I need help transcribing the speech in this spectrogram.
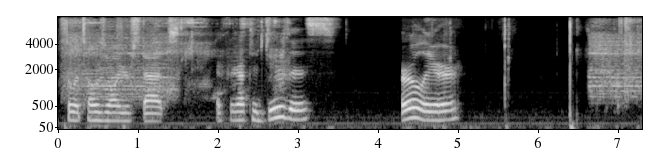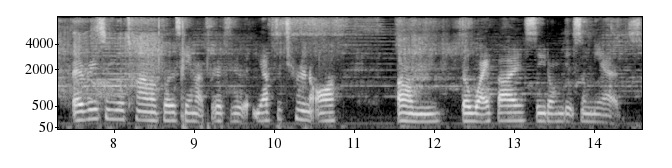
So it tells you all your stats. I forgot to do this earlier. Every single time I play this game, I forget to do it. You have to turn off um the Wi-Fi so you don't get so many ads.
